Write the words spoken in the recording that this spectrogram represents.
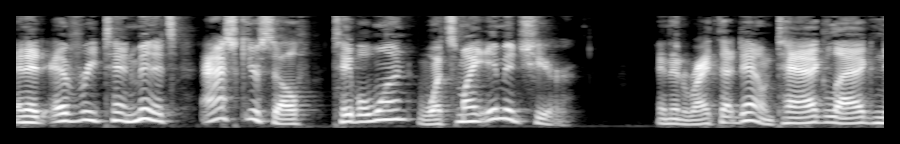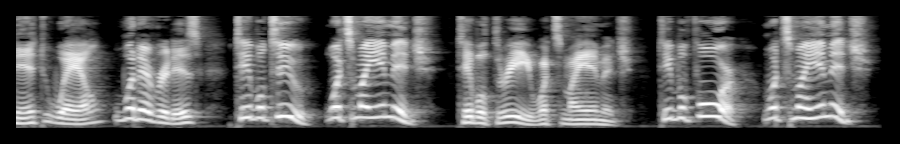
and at every 10 minutes, ask yourself, Table 1, what's my image here? And then write that down. Tag, lag, nit, whale, whatever it is. Table 2, what's my image? Table 3, what's my image? Table 4, what's my image?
